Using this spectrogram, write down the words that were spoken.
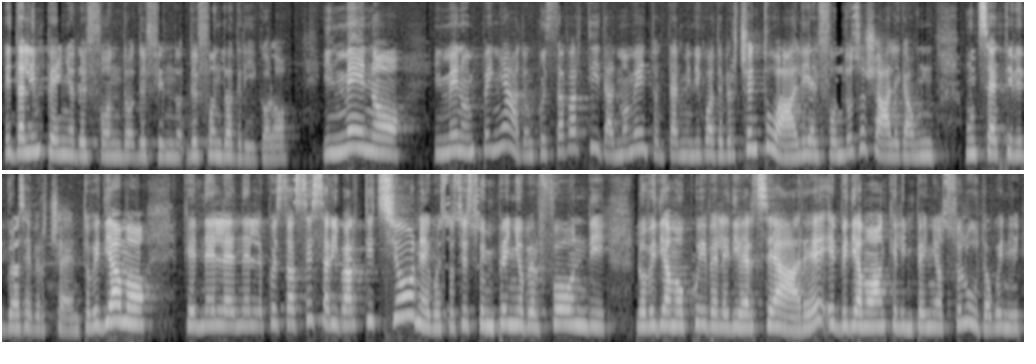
e dall'impegno del fondo, del, del fondo agricolo. Il meno il meno impegnato in questa partita al momento in termini di quote percentuali è il fondo sociale che ha un, un 7,6%. Vediamo che nel, nel, questa stessa ripartizione, questo stesso impegno per fondi lo vediamo qui per le diverse aree e vediamo anche l'impegno assoluto, quindi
